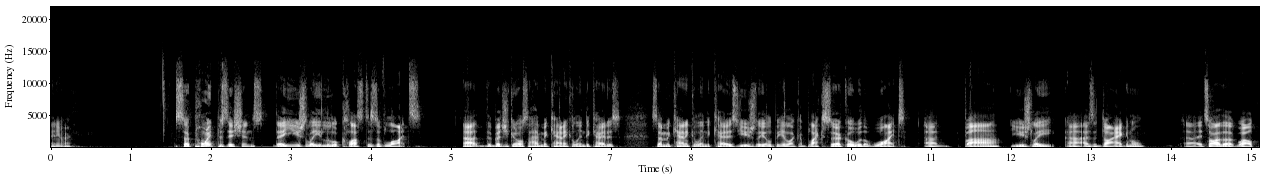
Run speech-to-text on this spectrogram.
Anyway. So point positions, they're usually little clusters of lights. Uh, but you can also have mechanical indicators. So mechanical indicators usually will be like a black circle with a white uh, bar, usually uh, as a diagonal. Uh, it's either well,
